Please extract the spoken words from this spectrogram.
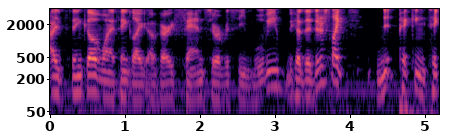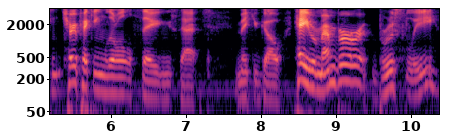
I think of when I think like a very fan servicey movie because they're just like nitpicking, taking cherry picking little things that make you go, "Hey, remember Bruce Lee?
